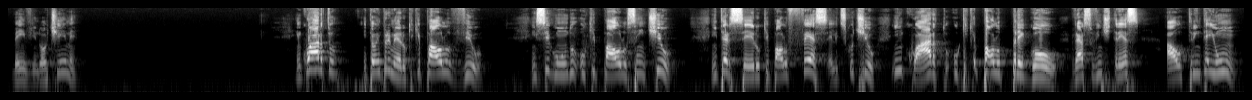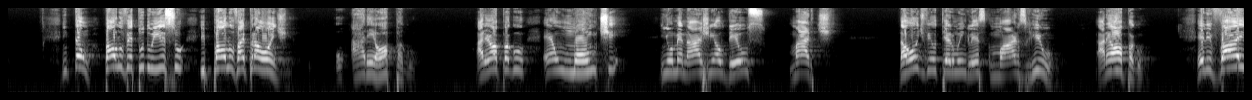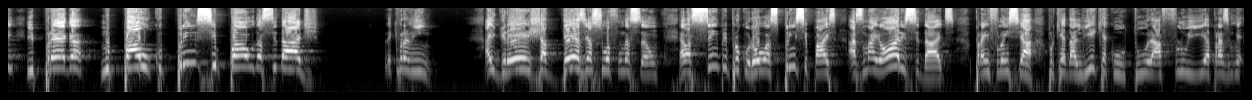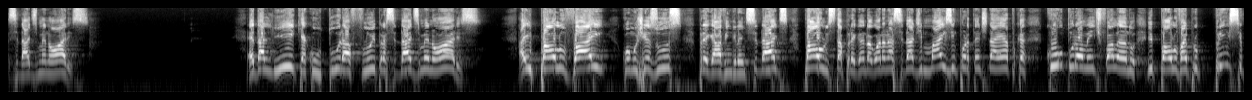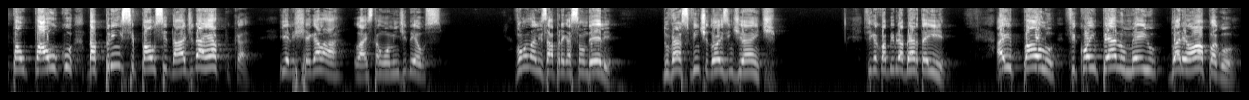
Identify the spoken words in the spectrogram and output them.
Bem-vindo ao time. Em quarto, então, em primeiro, o que, que Paulo viu? Em segundo, o que Paulo sentiu. Em terceiro, o que Paulo fez, ele discutiu. Em quarto, o que, que Paulo pregou? Verso 23 ao 31. Então, Paulo vê tudo isso e Paulo vai para onde? O Areópago. Areópago é um monte em homenagem ao deus Marte. Da onde vem o termo em inglês Mars Hill? Areópago. Ele vai e prega no palco principal da cidade. Olha aqui para mim. A igreja, desde a sua fundação, ela sempre procurou as principais, as maiores cidades para influenciar, porque é dali que a cultura afluía para as cidades menores. É dali que a cultura aflui para cidades menores. Aí Paulo vai como Jesus pregava em grandes cidades, Paulo está pregando agora na cidade mais importante da época, culturalmente falando, e Paulo vai para o principal palco da principal cidade da época. E ele chega lá, lá está um homem de Deus. Vamos analisar a pregação dele, do verso 22 em diante. Fica com a Bíblia aberta aí. Aí Paulo ficou em pé no meio do Areópago.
